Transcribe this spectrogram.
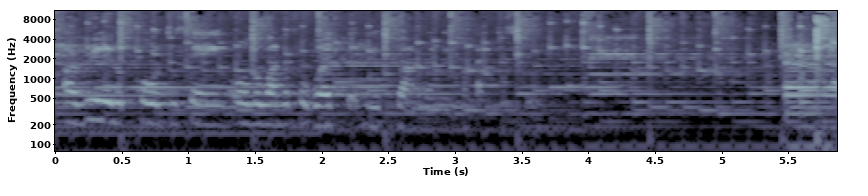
I really look forward to seeing all the wonderful work that you've done when you Thank you.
